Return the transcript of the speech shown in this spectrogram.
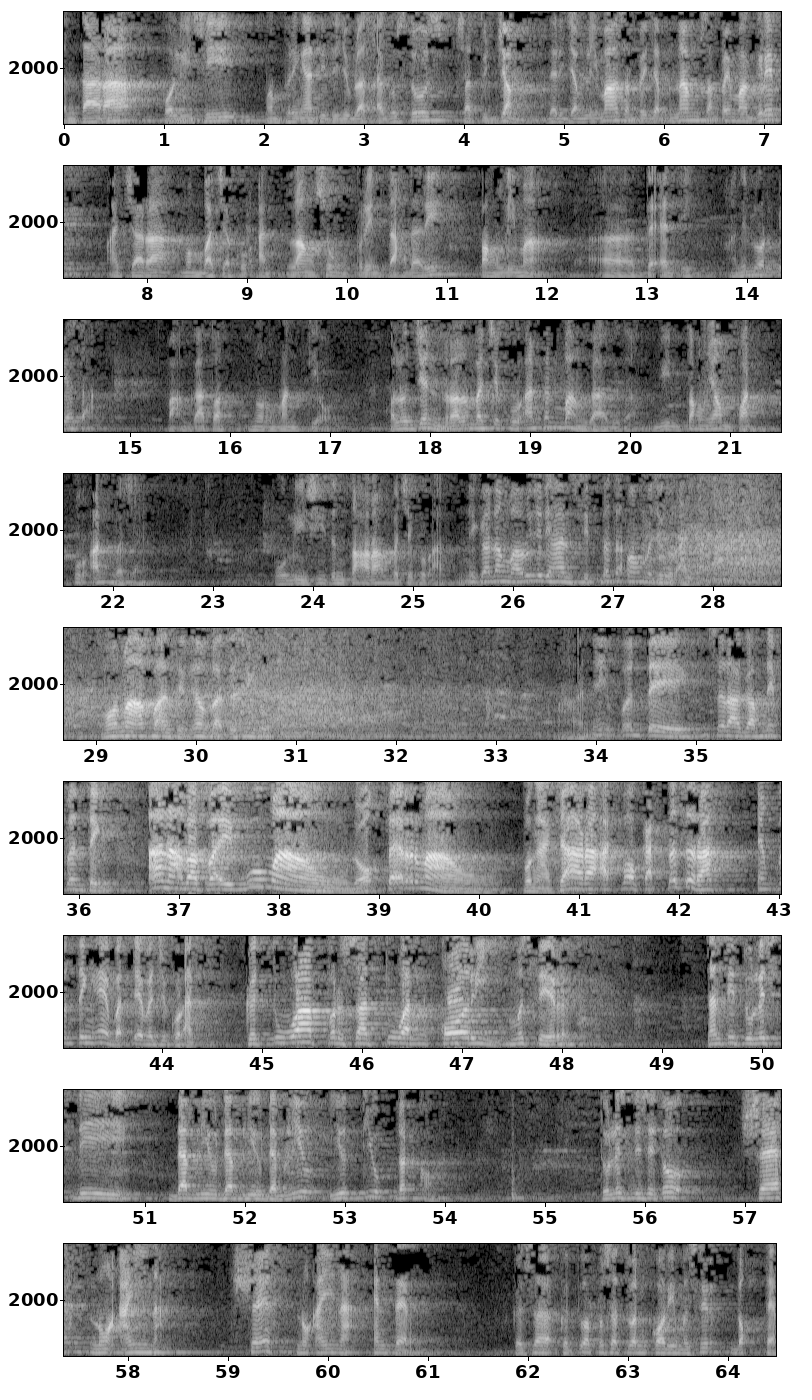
Tentara, polisi memperingati 17 Agustus satu jam. Dari jam 5 sampai jam 6 sampai maghrib. Acara membaca Quran. Langsung perintah dari Panglima eh, TNI. Ini luar biasa. Pak Gatot Nurmantio. Kalau jenderal baca Quran kan bangga kita. Bintangnya empat, Quran baca. Polisi, tentara baca Quran. Ini kadang baru jadi hansip, dah tak mau baca Quran. Mohon maaf Pak Hansipnya batu singgung. Nah, ini penting. Seragam ini penting. Anak bapak ibu mau, dokter mau, pengacara, advokat, terserah. Yang penting hebat dia baca Quran. Ketua Persatuan Qori Mesir nanti tulis di www.youtube.com. Tulis di situ Syekh Nuaina. Syekh Nuaina, enter. Ketua Persatuan Qori Mesir, dokter.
